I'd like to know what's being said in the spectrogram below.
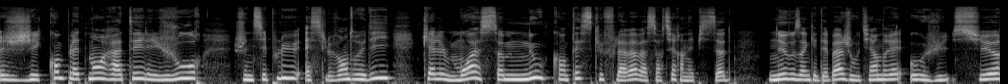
j'ai complètement raté les jours, je ne sais plus, est-ce le vendredi, quel mois sommes-nous, quand est-ce que Flava va sortir un épisode, ne vous inquiétez pas, je vous tiendrai au jus sur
